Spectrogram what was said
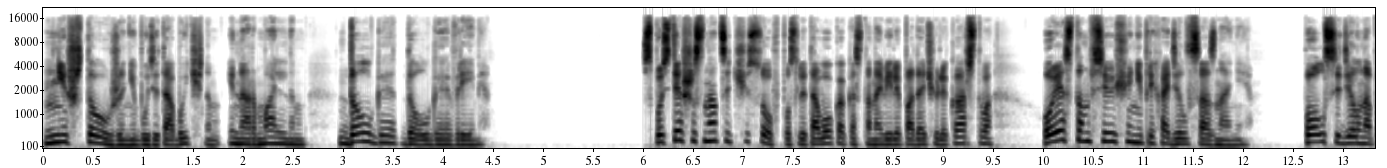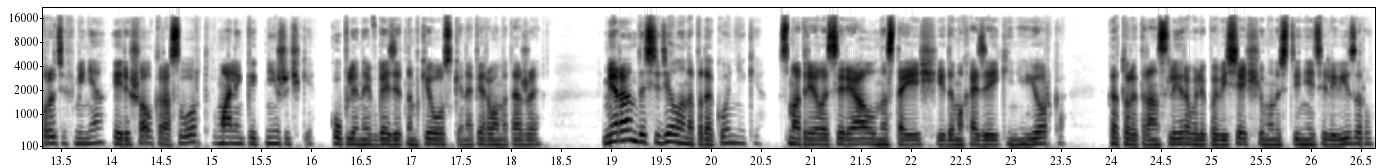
Ничто уже не будет обычным и нормальным — долгое-долгое время. Спустя 16 часов после того, как остановили подачу лекарства, Уэстон все еще не приходил в сознание. Пол сидел напротив меня и решал кроссворд в маленькой книжечке, купленной в газетном киоске на первом этаже. Миранда сидела на подоконнике, смотрела сериал «Настоящие домохозяйки Нью-Йорка», который транслировали по висящему на стене телевизору,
